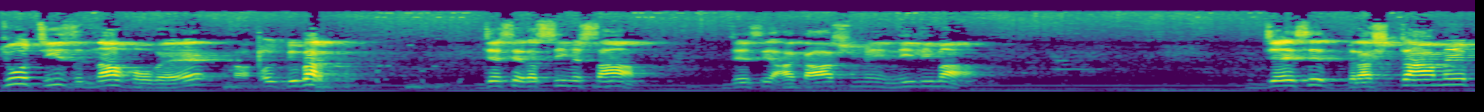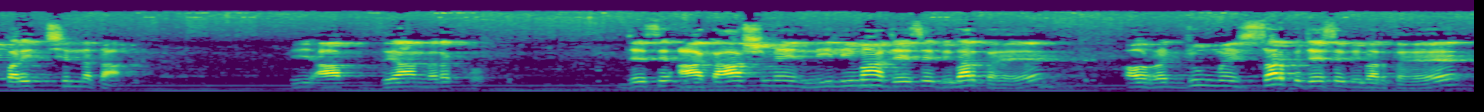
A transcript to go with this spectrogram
जो चीज़ न हो गए हाँ, विवर्त। जैसे रस्सी में सांप जैसे आकाश में नीलिमा जैसे दृष्टा में परिच्छिन्नता। ये आप ध्यान में रखो। जैसे आकाश में नीलिमा जैसे विवर्त है और रज्जू में सर्प जैसे विवर्त है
